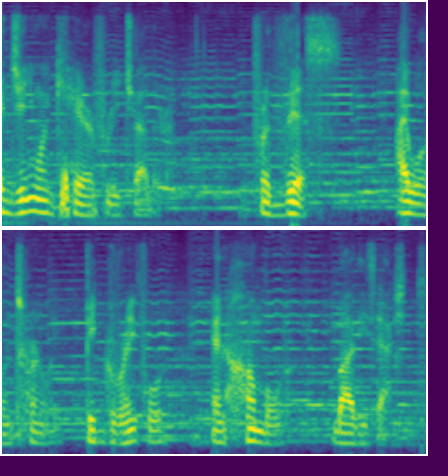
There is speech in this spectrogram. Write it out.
and genuine care for each other. For this, I will internally be grateful and humbled by these actions.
